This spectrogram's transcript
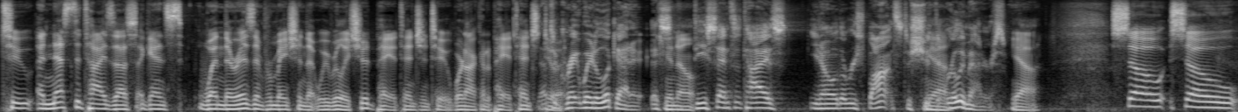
to anesthetize us against when there is information that we really should pay attention to. We're not going to pay attention That's to a it. great way to look at it. It's You know. desensitize, you know, the response to shit Yeah. that really matters. Yeah. So so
